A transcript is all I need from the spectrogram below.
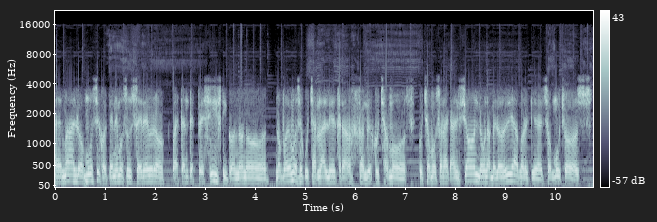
Además, los músicos tenemos un cerebro bastante específico, no no no podemos escuchar la letra cuando escuchamos escuchamos una canción o una melodía porque son muchos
